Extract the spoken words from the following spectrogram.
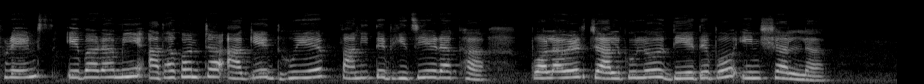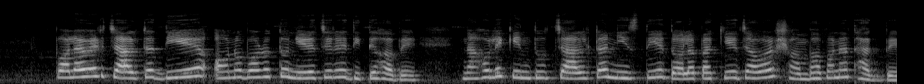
ফ্রেন্ডস, এবার আমি আধা ঘণ্টা আগে ধুয়ে পানিতে ভিজিয়ে রাখা পোলাওয়ের চালগুলো দিয়ে দেব ইনশাল্লাহ। পোলাওয়ের চালটা দিয়ে অনবরত নেড়েচেড়ে দিতে হবে, না হলে কিন্তু চালটা নিচ দিয়ে দলা পাকিয়ে যাওয়ার সম্ভাবনা থাকবে।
